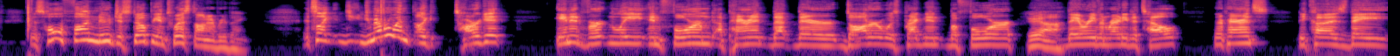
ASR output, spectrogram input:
this whole fun new dystopian twist on everything. It's like, do you remember when like Target inadvertently informed a parent that their daughter was pregnant before Yeah. they were even ready to tell their parents because they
